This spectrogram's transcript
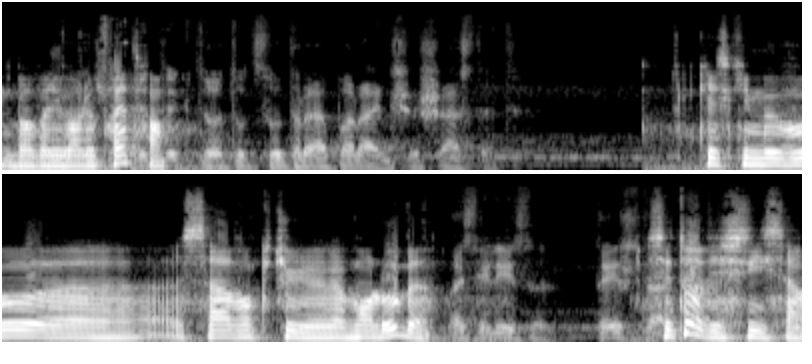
Bon, on va aller voir le prêtre. Qu'est-ce qui me vaut euh, ça avant que tu euh, avant l'aube? C'est toi, Vichy, ça.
